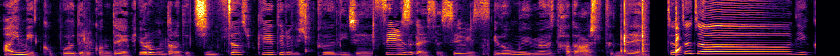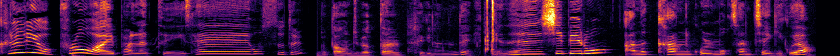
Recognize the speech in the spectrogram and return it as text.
아이 메이크업 보여드릴 건데 여러분들한테 진짜 소개해드리고 싶은 이제 시리즈가 있어요 시리즈. 이게 너무 유명해서 다들 아실 텐데 짜자잔! 이 클리오 프로 아이 팔레트 이 세 호수들 뭐 나온 지 몇 달 되긴 했는데 얘는 11호 아늑한 골목 산책이고요.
